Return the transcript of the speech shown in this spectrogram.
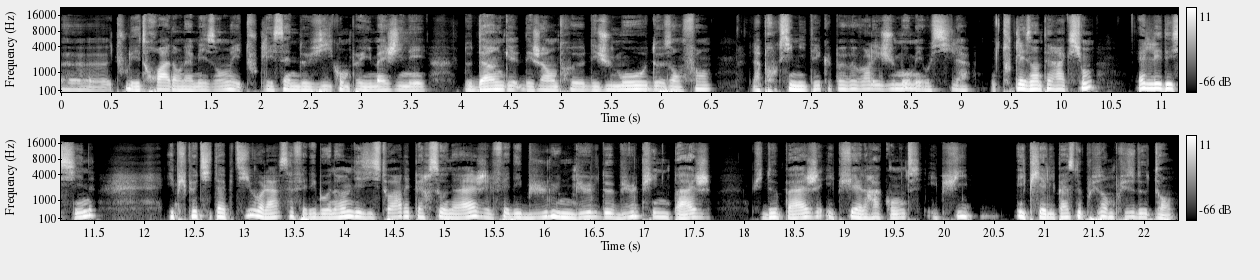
euh, tous les trois dans la maison et toutes les scènes de vie qu'on peut imaginer, de dingue, déjà entre des jumeaux, deux enfants, la proximité que peuvent avoir les jumeaux, mais aussi là, toutes les interactions. Elle les dessine. Et puis petit à petit, voilà, ça fait des bonhommes, des histoires, des personnages. Elle fait des bulles, une bulle, deux bulles, puis une page, puis deux pages, et puis elle raconte. Et puis et puis elle y passe de plus en plus de temps.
